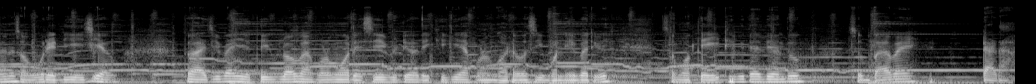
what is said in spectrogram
मैंने सब रेडी आ ତ ଆଜି ପାଇଁ ଏତିକି ବ୍ଲଗ୍ ଆପଣ ମୋ ରେସିପି ଭିଡ଼ିଓ ଦେଖିକି ଆପଣ ଘରେ ବସିକି ବନେଇ ପାରିବେ ସୋ ମୋତେ ଏଇଠି ବିଦାୟ ଦିଅନ୍ତୁ ସୋ ବାଏ ବାଏ ଟାଟା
